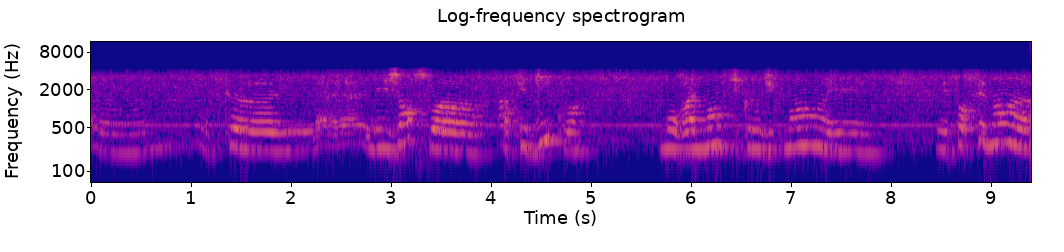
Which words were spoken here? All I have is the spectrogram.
euh, que les gens soient affaiblis, quoi, moralement, psychologiquement, et, forcément, euh,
